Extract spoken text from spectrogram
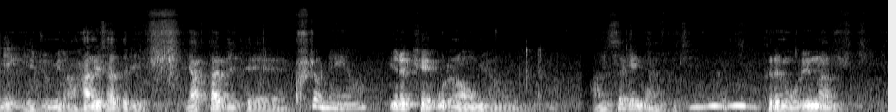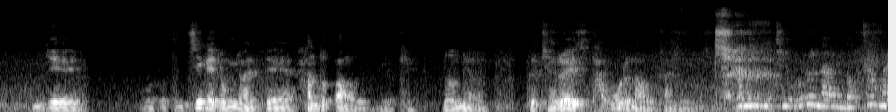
얘기해 주면 한의사들이 약 따질 때 그러네요. 이렇게 우러 나오면 안 쓰겠냐는 거지. 그러면 우리는 이제 뭐 어떤 찌개 종류 할 때 한두 방울 이렇게 넣으면 그 재료에서 다 우러 나올 거 아니에요. 아니 지금 우러나오는 녹차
